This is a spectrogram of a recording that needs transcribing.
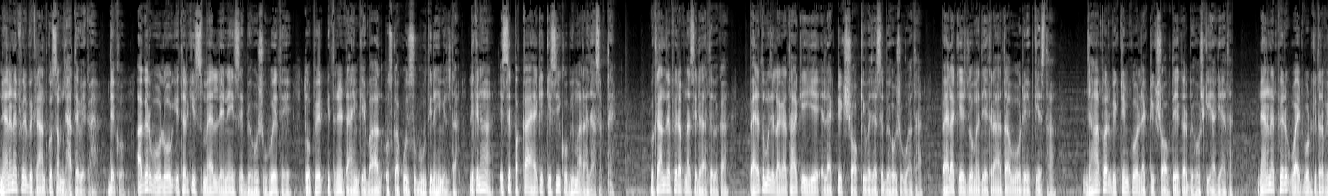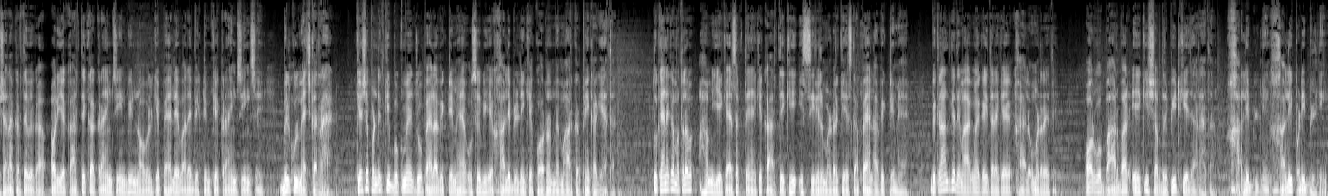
नैना ने फिर विक्रांत को समझाते हुए कहा, देखो, अगर वो लोग इतर की स्मेल लेने से बेहोश हुए थे तो फिर इतने टाइम के बाद उसका कोई सबूत ही नहीं मिलता। लेकिन हाँ इससे पक्का है कि किसी को भी मारा जा सकता है। विक्रांत ने फिर अपना सिर हिलाते हुए कहा, पहले तो मुझे लगा था कि ये इलेक्ट्रिक शॉक की वजह से बेहोश हुआ था। पहला केस जो मैं देख रहा था वो रेप केस था, जहाँ पर विक्टिम को इलेक्ट्रिक शॉक देकर बेहोश किया गया था। नैना ने फिर व्हाइट बोर्ड की तरफ़ इशारा करते हुए कहा, और यह कार्तिक का क्राइम सीन भी नॉवल के पहले वाले विक्टिम के क्राइम सीन से बिल्कुल मैच कर रहा है। केशव पंडित की बुक में जो पहला विक्टिम है, उसे भी एक खाली बिल्डिंग के कॉर्नर में मारकर फेंका गया था। तो कहने का मतलब हम ये कह सकते हैं कि कार्तिक ही इस सीरियल मर्डर केस का पहला विक्टिम है। विक्रांत के दिमाग में कई तरह के ख्याल उमड़ रहे थे, और वो बार बार एक ही शब्द रिपीट किए जा रहा था, खाली बिल्डिंग खाली पड़ी बिल्डिंग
